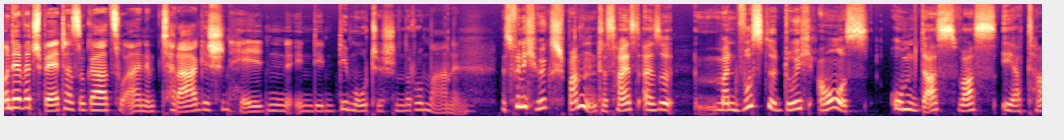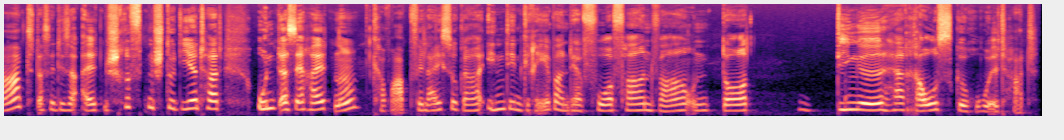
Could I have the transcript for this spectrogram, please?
Und er wird später sogar zu einem tragischen Helden in den demotischen Romanen. Das finde ich höchst spannend. Das heißt also, man wusste durchaus um das, was er tat, dass er diese alten Schriften studiert hat und dass er halt, ne, Kawab vielleicht sogar in den Gräbern der Vorfahren war und dort Dinge herausgeholt hat.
